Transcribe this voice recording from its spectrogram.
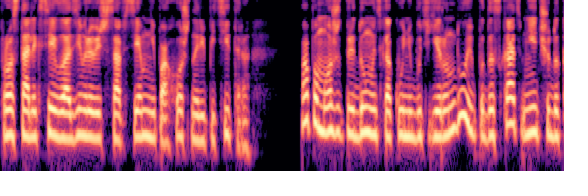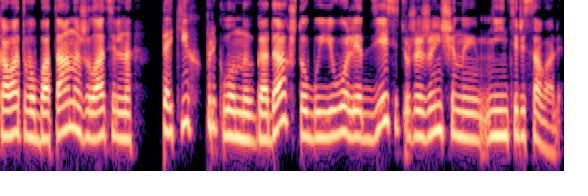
Просто Алексей Владимирович совсем не похож на репетитора. Папа может придумать какую-нибудь ерунду и подыскать мне чудаковатого ботана, желательно в таких преклонных годах, чтобы его лет десять уже женщины не интересовали.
